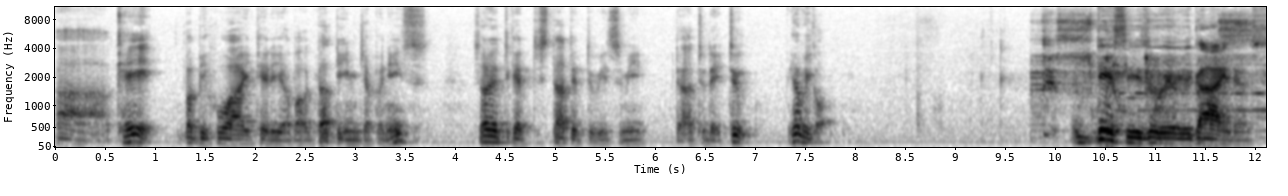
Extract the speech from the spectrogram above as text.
uh, okay, but before I tell you about that in Japanese, so let's get started with me uh, today too. Here we go. This is web guidance,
